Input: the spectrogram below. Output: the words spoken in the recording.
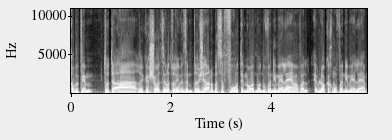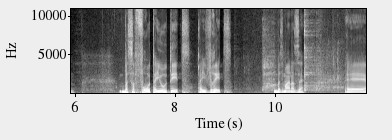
הרבה פעמים תודעה, רגשות, זה לא דברים, זה דברים שלנו בספרות הם מאוד מאוד מובנים מאליהם, אבל הם לא כך מובנים מאליהם. בספרות היהודית, העברית, בזמן הזה. אה,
